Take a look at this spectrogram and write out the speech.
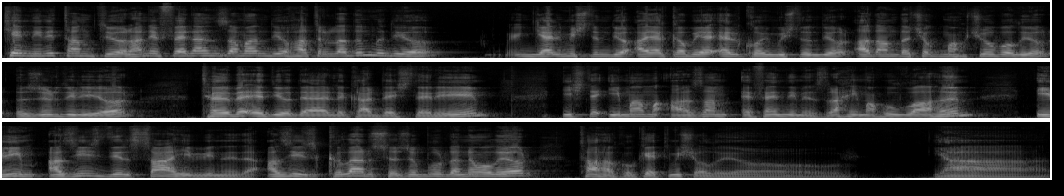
kendini tanıtıyor. Hani falan zaman diyor hatırladın mı diyor. Gelmiştim diyor ayakkabıya el koymuştun diyor. Adam da çok mahcup oluyor. Özür diliyor. Tövbe ediyor değerli kardeşlerim. İşte İmam-ı Azam Efendimiz Rahimahullah'ın ilim azizdir sahibini de aziz kılar sözü burada ne oluyor? Tahakkuk etmiş oluyor. Ya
